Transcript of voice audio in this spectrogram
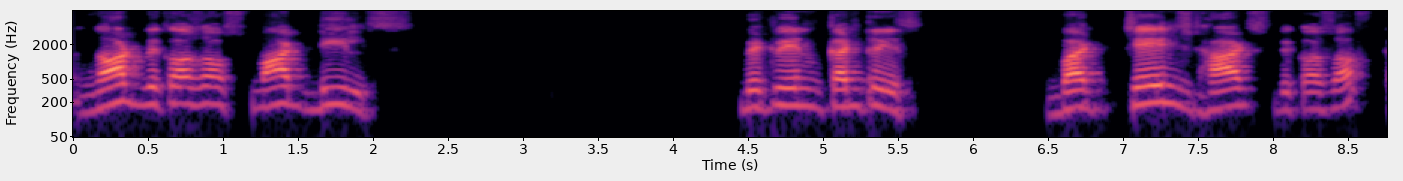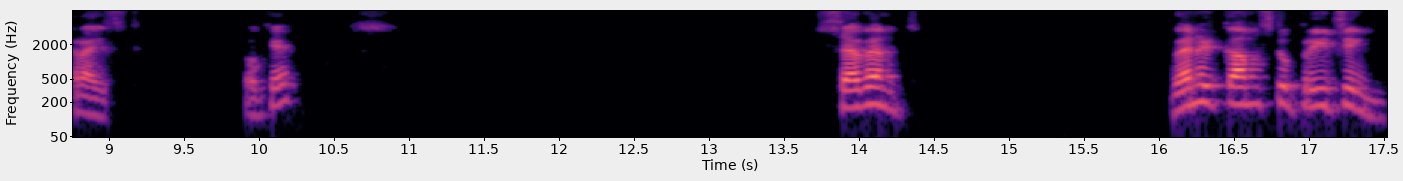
not because of smart deals between countries, but changed hearts because of Christ. Okay. Seventh, when it comes to preaching,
